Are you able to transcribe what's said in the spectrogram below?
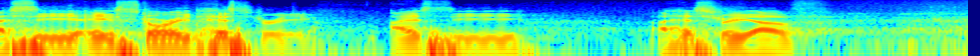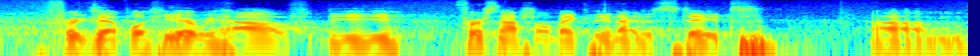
I see a storied history. I see a history of, for example, here we have the First National Bank of the United States. Um,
